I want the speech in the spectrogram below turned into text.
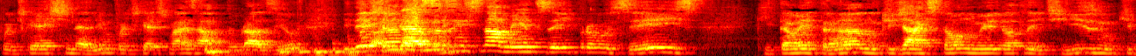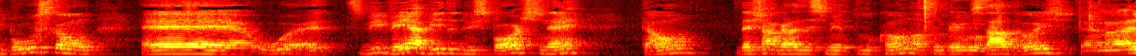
Podcast Chinelinho, o podcast mais rápido do Brasil. E deixando Obrigado, esses hein? ensinamentos aí pra vocês que estão entrando, que já estão no meio do atletismo, que buscam é, o- é, viver a vida do esporte, né? Então, deixar um agradecimento pro Lucão, nosso entrevistado hoje. É O nóis,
